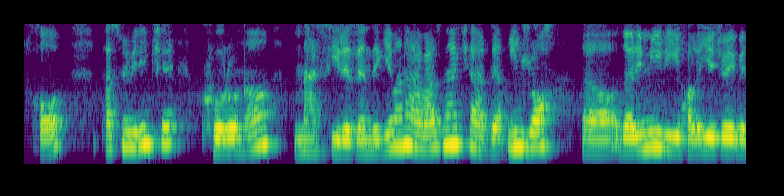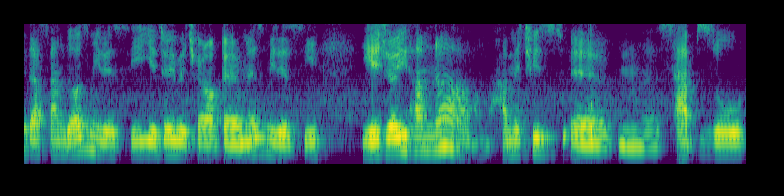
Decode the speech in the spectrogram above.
خب پس می‌بینیم که کرونا مسیر زندگی منو عوض نکرده. این راه داری میری حالا یه جایی به دست انداز می‌رسی یه جایی به چراغ قرمز می‌رسی. یه جایی هم نه. همه چیز سبز و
